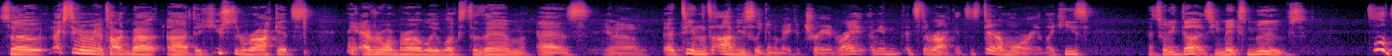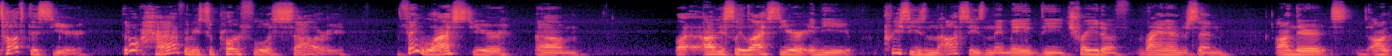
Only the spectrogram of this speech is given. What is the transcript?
So next thing we're going to talk about uh, the Houston Rockets. I think everyone probably looks to them as you know a team that's obviously going to make a trade, right? I mean, it's the Rockets. It's Daryl Morey. Like he's that's what he does. He makes moves. It's a little tough this year. They don't have any superfluous salary. The thing last year, um, obviously last year in the preseason, the offseason, they made the trade of Ryan Anderson on their on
